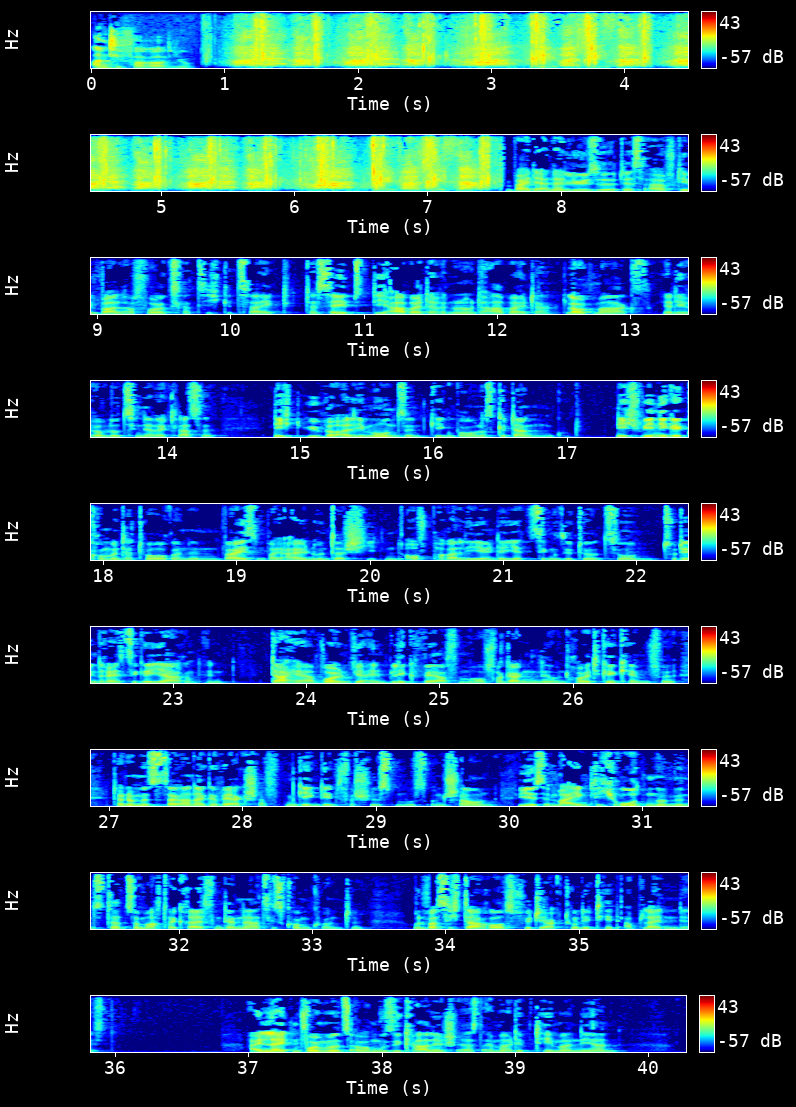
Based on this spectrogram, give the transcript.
Antifa-Radio. Bei der Analyse des AfD-Wahlerfolgs hat sich gezeigt, dass selbst die Arbeiterinnen und Arbeiter, laut Marx, ja die revolutionäre Klasse, nicht überall immun sind gegen braunes Gedankengut. Nicht wenige Kommentatorinnen weisen bei allen Unterschieden auf Parallelen der jetzigen Situation zu den 30er Jahren hin. Daher wollen wir einen Blick werfen auf vergangene und heutige Kämpfe der Neumünsteraner Gewerkschaften gegen den Faschismus und schauen, wie es im eigentlich roten Neumünster zur Machtergreifung der Nazis kommen konnte und was sich daraus für die Aktualität ableiten lässt. Einleitend wollen wir uns aber musikalisch erst einmal dem Thema nähern.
